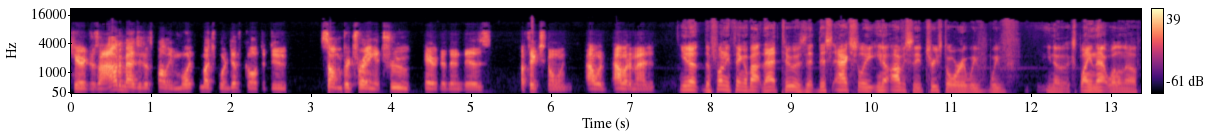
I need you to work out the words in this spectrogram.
characters. I would imagine it's probably much much more difficult to do something portraying a true character than it is a fictional one. I would I would imagine. You know, the funny thing about that too is that this actually, you know, obviously a true story. We've we've you know explained that well enough,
